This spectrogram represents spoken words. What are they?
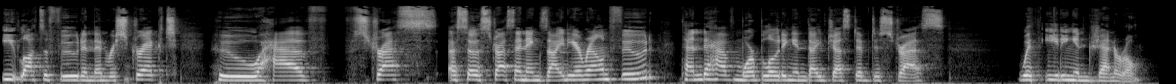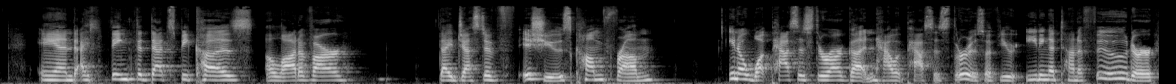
eat lots of food and then restrict, who have stress, uh, so stress and anxiety around food, tend to have more bloating and digestive distress with eating in general. And I think that that's because a lot of our digestive issues come from you know, what passes through our gut and how it passes through. So if you're eating a ton of food or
